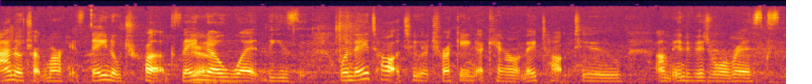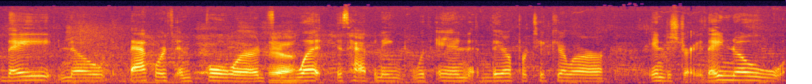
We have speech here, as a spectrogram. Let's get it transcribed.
I know truck markets. They know trucks. They Yeah. know what these, when they talk to a trucking account, they talk to um, individual risks, they know backwards and forwards Yeah. what is happening within their particular industry. They know,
